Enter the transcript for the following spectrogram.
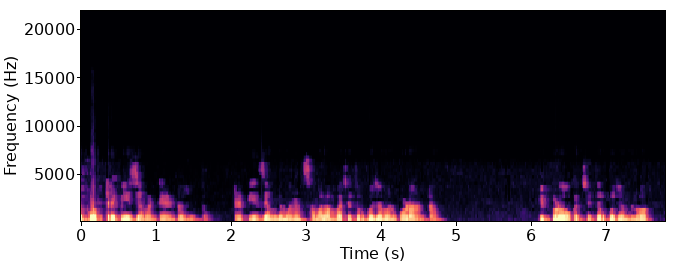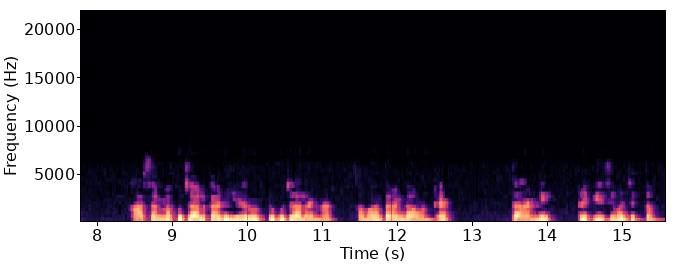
ఇప్పుడు ట్రెపీజియం అంటే ఏంటో చూద్దాం. ట్రెపీజియంని మనం సమలంబ చతుర్భుజం అని కూడా అంటాం. ఇప్పుడు ఒక చతుర్భుజంలో ఆసన్న భుజాలు కానీ ఏ రెండు భుజాలైనా సమాంతరంగా ఉంటే దాన్ని ట్రెపీజియం అని చెప్తాం.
